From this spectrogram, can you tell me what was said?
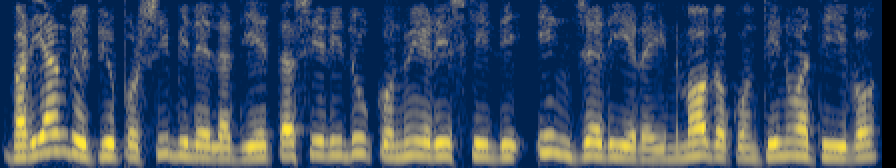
Variando il più possibile la dieta si riducono i rischi di ingerire in modo continuativo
